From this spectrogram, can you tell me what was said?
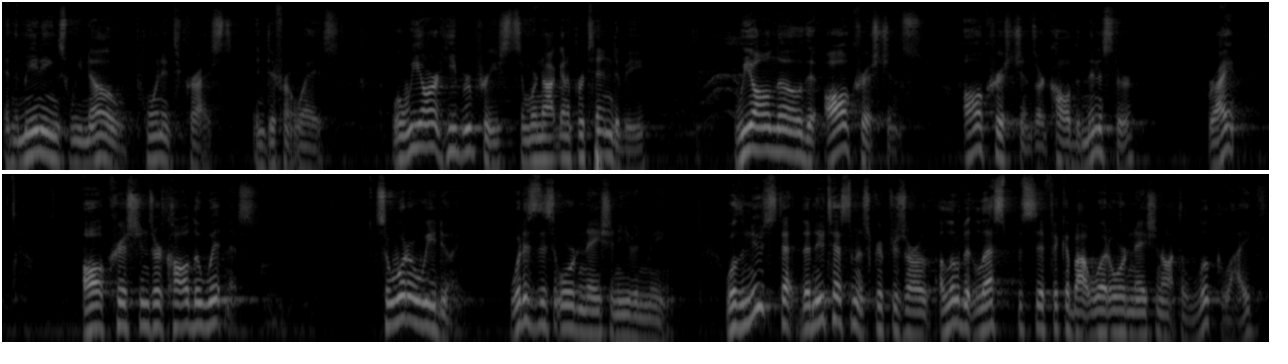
And the meanings we know pointed to Christ in different ways. Well, we aren't Hebrew priests, and we're not going to pretend to be. We all know that all Christians, all Christians are called to minister, right? All Christians are called to witness. So, what are we doing? What does this ordination even mean? Well, the New, the New Testament scriptures are a little bit less specific about what ordination ought to look like,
